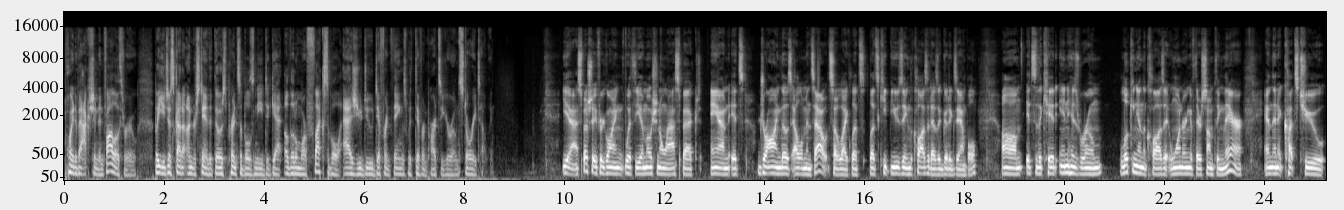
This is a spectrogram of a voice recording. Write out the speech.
point of action and follow through. But you just got to understand that those principles need to get a little more flexible as you do different things with different parts of your own storytelling. Yeah, especially if you're going with the emotional aspect and it's drawing those elements out. So like let's let's keep using the closet as a good example. Um, it's the kid in his room looking in the closet, wondering if there's something there, and then it cuts to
